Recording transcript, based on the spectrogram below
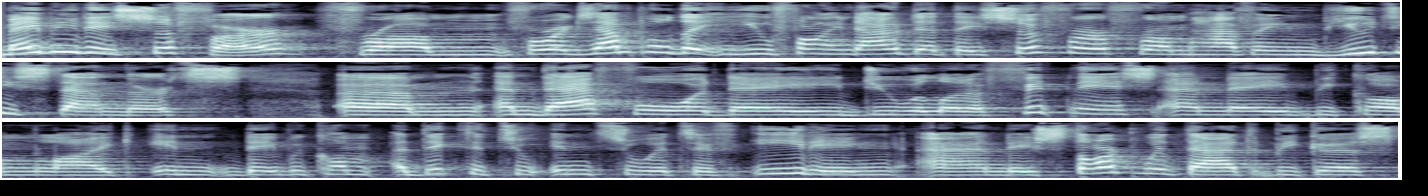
maybe they suffer from, for example, that you find out that they suffer from having beauty standards. Um, and therefore they do a lot of fitness and they become like in they become addicted to intuitive eating. And they start with that because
